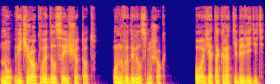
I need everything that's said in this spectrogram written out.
«Ну, вечерок выдался еще тот». Он выдавил смешок. «О, я так рад тебя видеть.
